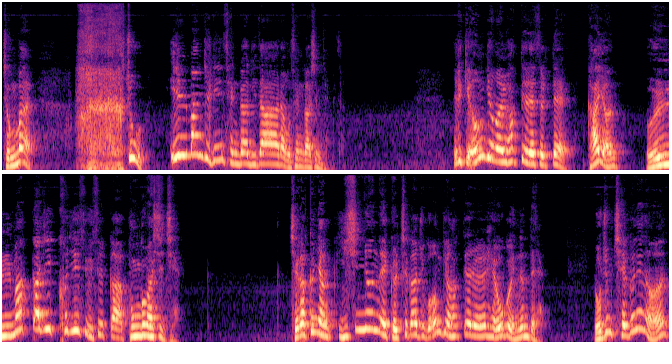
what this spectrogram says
정말 아주 일반적인 생각이다라고 생각하시면 됩니다. 이렇게 엉경을 확대를 했을 때 과연 얼마까지 커질 수 있을까 궁금하시지? 제가 그냥 20년에 걸쳐 가지고 엉경 확대를 해오고 있는데 요즘 최근에는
